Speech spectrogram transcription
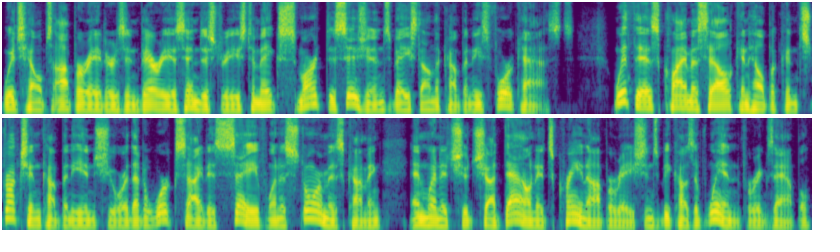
which helps operators in various industries to make smart decisions based on the company's forecasts. With this, Climacell can help a construction company ensure that a worksite is safe when a storm is coming and when it should shut down its crane operations because of wind, for example,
